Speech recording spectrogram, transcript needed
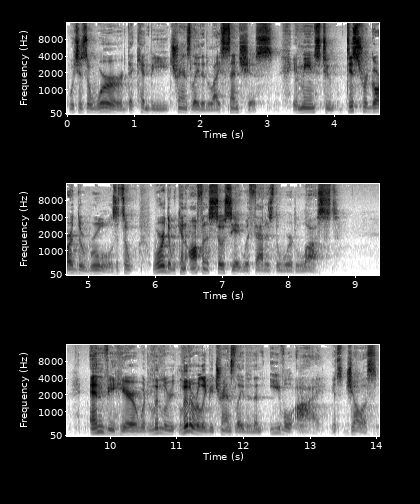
which is a word that can be translated licentious. It means to disregard the rules. It's a word that we can often associate with that as the word lust. Envy here would literally, literally be translated an evil eye, it's jealousy.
